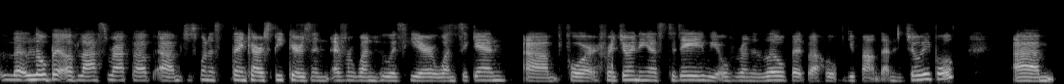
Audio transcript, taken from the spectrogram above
a little bit of last wrap up. Um, just want to thank our speakers and everyone who is here once again um, for for joining us today. We overrun a little bit, but hope you found that enjoyable. Um,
